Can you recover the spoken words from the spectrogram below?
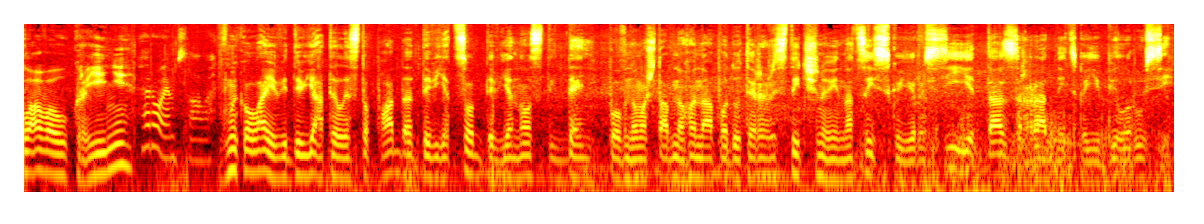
Слава Україні! Героям слава. В Миколаєві 9 листопада, 990-й день повномасштабного нападу терористичної нацистської Росії та зрадницької Білорусі.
